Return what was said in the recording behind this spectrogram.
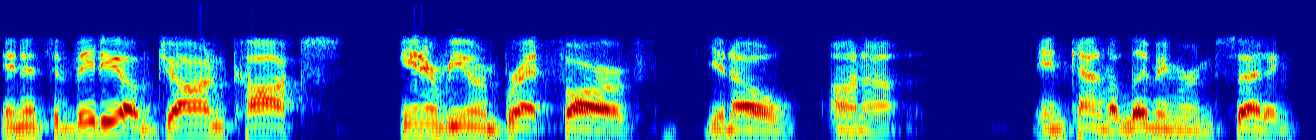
And it's a video of John Cox interviewing Brett Favre, you know, on a in kind of a living room setting.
